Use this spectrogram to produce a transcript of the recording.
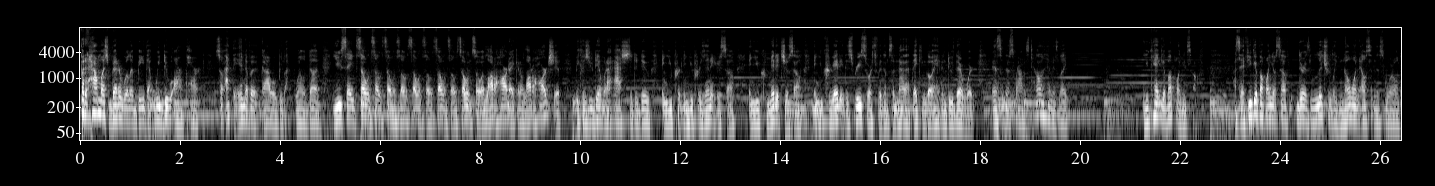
But how much better will it be that we do our part? So at the end of it, God will be like, well done. You saved so and so, so and so, so and so, so and so, so and so. A lot of heartache and a lot of hardship because you did what I asked you to do, and you pre- and you presented yourself, and you committed yourself, and you created this resource for them. So now that they can go ahead and do their work. And so that's what I was telling him is like, you can't give up on yourself. I said, if you give up on yourself, there is literally no one else in this world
